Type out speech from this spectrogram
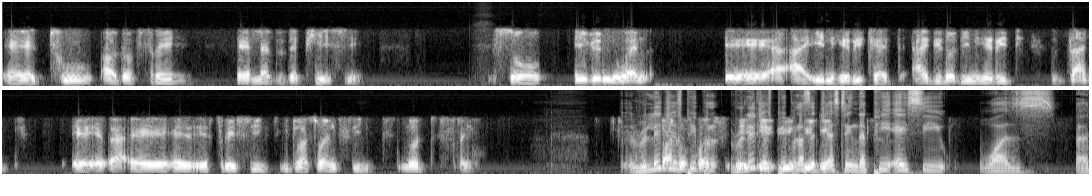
uh, two out of three uh, left the PAC. So even when Eh, eh, eh, I inherited, I did not inherit that uh, three seats. It was one seat, not three. Religious people, course, religious people are suggesting the PAC was uh,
